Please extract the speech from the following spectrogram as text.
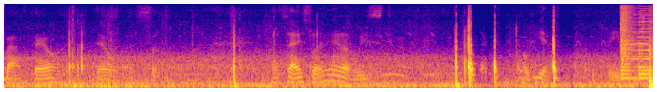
Back there, there was. So that's right here at least. Oh yeah. Baby.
